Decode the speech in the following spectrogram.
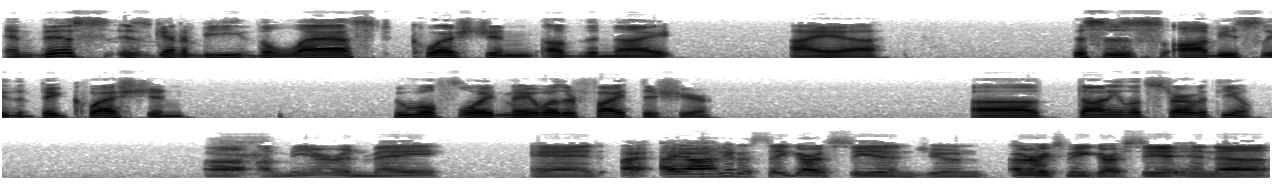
And this is going to be the last question of the night. I uh this is obviously the big question. Who will Floyd Mayweather fight this year? Uh Donnie, let's start with you. uh, Amir in May, and I, I I'm gonna say Garcia in June. Or excuse me, Garcia in uh,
